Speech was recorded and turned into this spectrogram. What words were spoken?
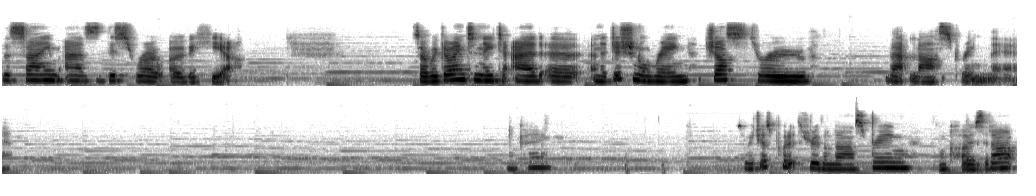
the same as this row over here. So we're going to need to add a, an additional ring just through that last ring there. Okay. So we just put it through the last ring and close it up.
